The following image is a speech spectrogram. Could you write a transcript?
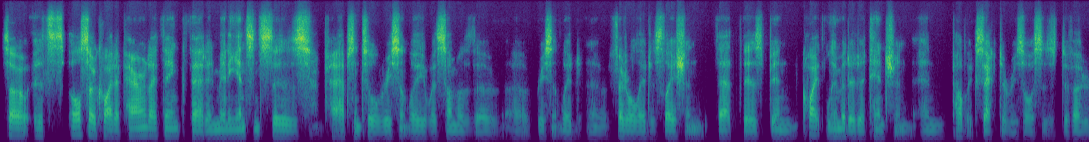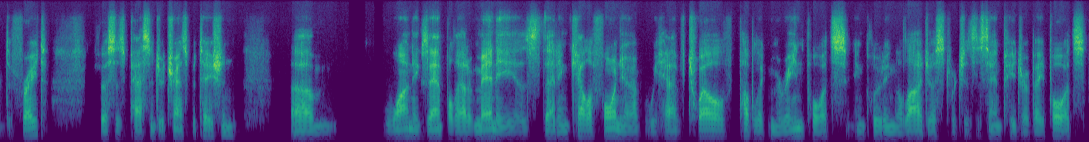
So it's also quite apparent, I think, that in many instances, perhaps until recently with some of the uh, recent leg uh, federal legislation, that there's been quite limited attention and public sector resources devoted to freight versus passenger transportation. Um, one example out of many is that in California, we have 12 public marine ports, including the largest, which is the San Pedro Bay ports,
